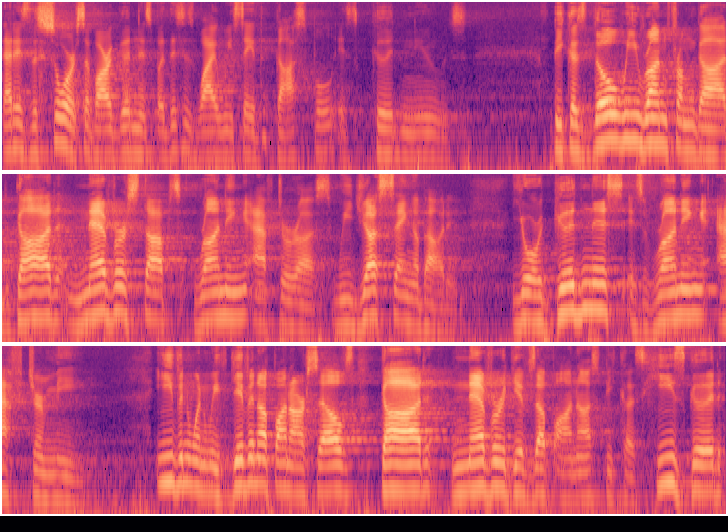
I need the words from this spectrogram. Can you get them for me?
that is the source of our goodness. But this is why we say the gospel is good news. Because though we run from God, God never stops running after us. We just sang about it. Your goodness is running after me. Even when we've given up on ourselves, God never gives up on us because He's good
